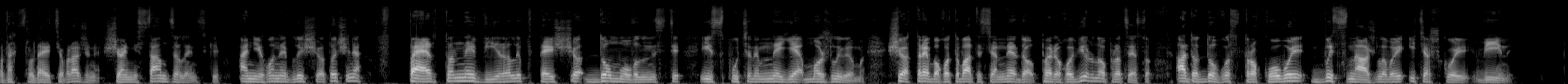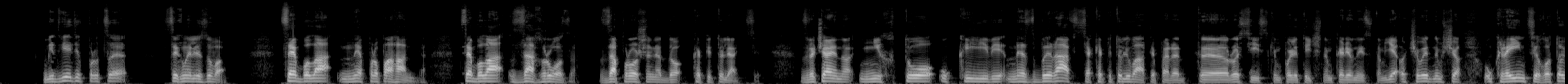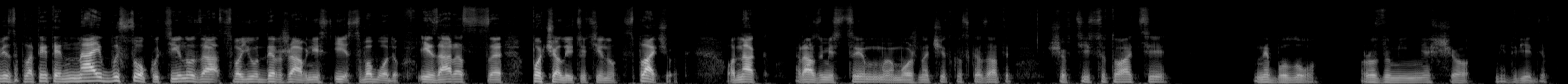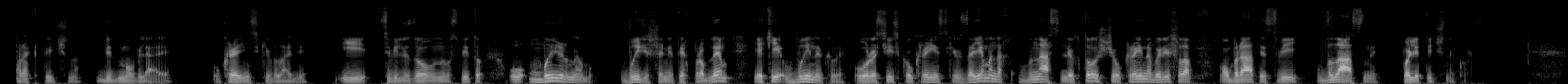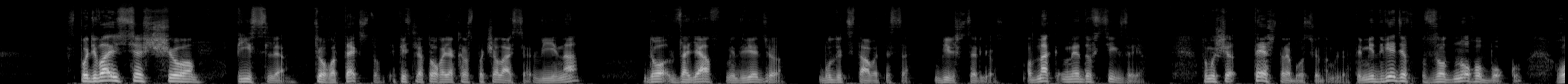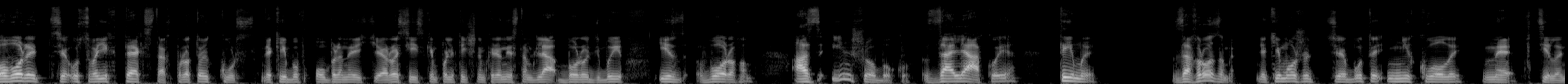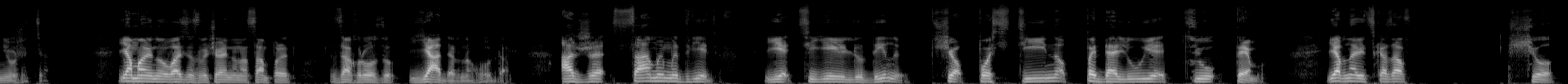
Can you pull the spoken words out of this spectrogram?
Однак складається враження, що ані сам Зеленський, ані його найближче оточення вперто не вірили в те, що домовленості із Путіним не є можливими, що треба готуватися не до переговірного процесу, а до довгострокової, виснажливої і тяжкої війни. Медведєв про це сигналізував. Це була не пропаганда, це була загроза, запрошення до капітуляції. Звичайно, ніхто у Києві не збирався капітулювати перед е, російським політичним керівництвом. Є очевидним, що українці готові заплатити найвисоку ціну за свою державність і свободу, і зараз е, почали цю ціну сплачувати. Однак разом із цим можна чітко сказати, що в цій ситуації не було розуміння, що Медведєв практично відмовляє українській владі і цивілізованому світу у мирному вирішенні тих проблем, які виникли у російсько-українських взаєминах внаслідок того, що Україна вирішила обрати свій власний політичний курс. Сподіваюся, що після цього тексту і після того, як розпочалася війна, до заяв Медведєва будуть ставитися більш серйозно. Однак не до всіх заяв. Тому що теж треба усвідомлювати. Медведєв з одного боку говорить у своїх текстах про той курс, який був обраний російським політичним керівництвом для боротьби із ворогом, а з іншого боку, залякує тими загрозами, які можуть бути ніколи не втілені у життя. Я маю на увазі, звичайно, насамперед загрозу ядерного удару. Адже саме Медведєв є цією людиною що постійно педалює цю тему. Я б навіть сказав, що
